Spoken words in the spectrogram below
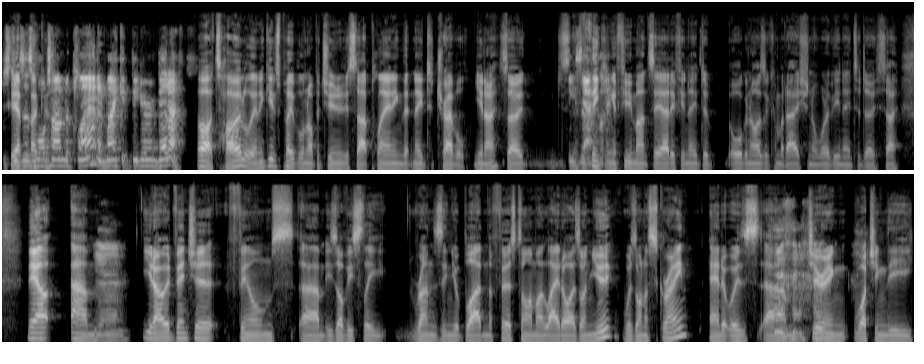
Just gives yep, us okay. more time to plan and make it bigger and better. Oh, totally. And it gives people an opportunity to start planning that need to travel, you know? So exactly. thinking a few months out if you need to organise accommodation or whatever you need to do. So now, um, yeah. you know, adventure films um, is obviously runs in your blood. And the first time I laid eyes on you was on a screen, and it was um, during watching the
